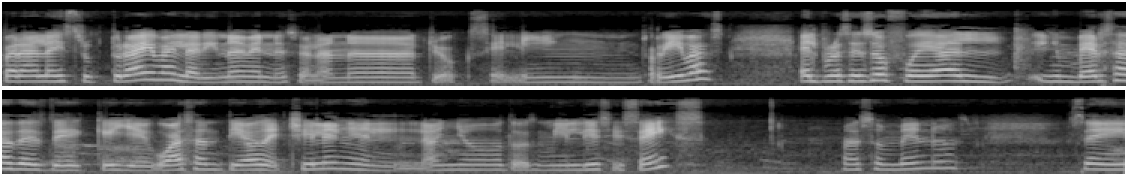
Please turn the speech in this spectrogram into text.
Para la instructora y bailarina venezolana Joxelin Rivas, el proceso fue al inversa desde que llegó a Santiago de Chile en el año 2016, más o menos. Se,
